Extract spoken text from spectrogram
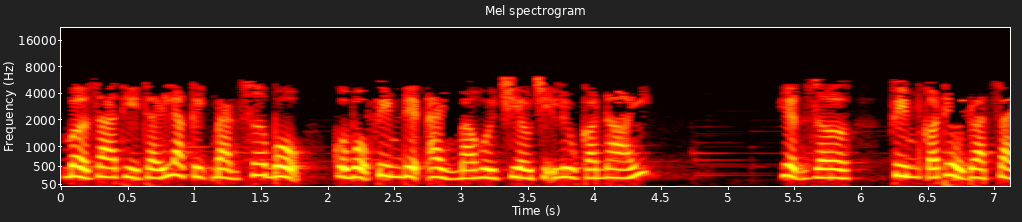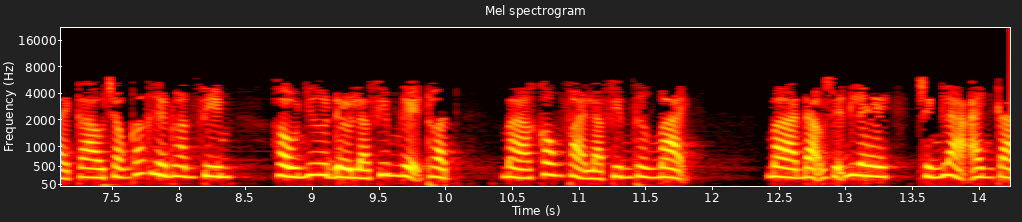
mở ra thì thấy là kịch bản sơ bộ của bộ phim điện ảnh mà hồi chiều chị Lưu có nói. Hiện giờ, phim có thể đoạt giải cao trong các liên hoan phim, hầu như đều là phim nghệ thuật, mà không phải là phim thương mại. Mà đạo diễn Lê chính là anh cả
